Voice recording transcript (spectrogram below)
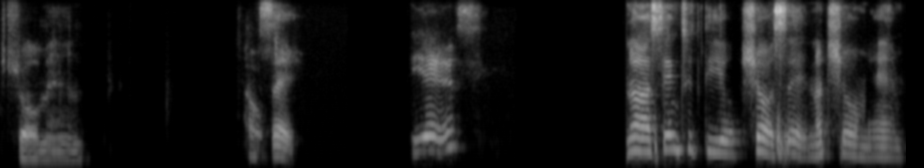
Sure, man. Oh. Say. Yes. No, I was saying to Theo, sure, say, not sure, man.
